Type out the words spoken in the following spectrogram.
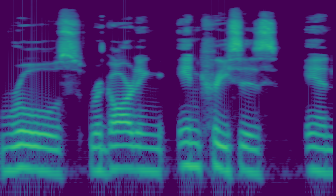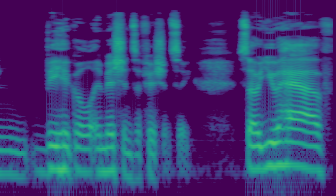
rules regarding increases in vehicle emissions efficiency. So you have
